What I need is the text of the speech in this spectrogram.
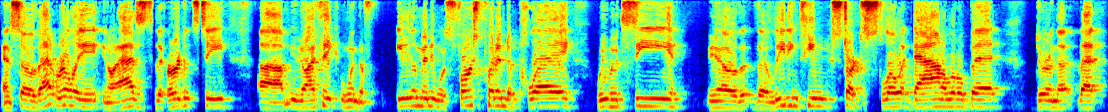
And so that really you know adds to the urgency. Um, you know, I think when the Elam ending was first put into play, we would see you know the, the leading team start to slow it down a little bit during the, that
